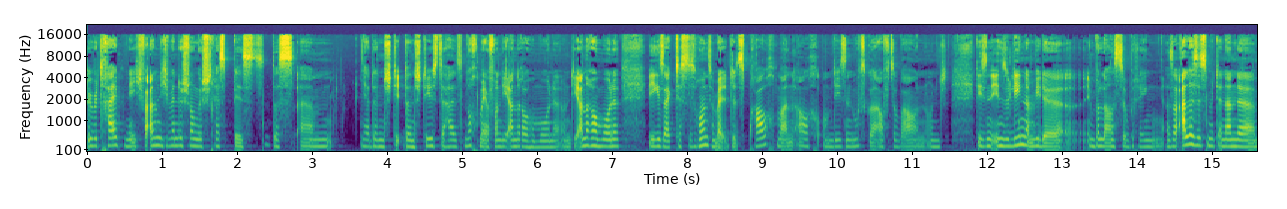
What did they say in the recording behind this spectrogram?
übertreib nicht, vor allem nicht, wenn du schon gestresst bist. Das ähm, ja, dann, ste dann stehst du halt noch mehr von die anderen Hormone. Und die anderen Hormone, wie gesagt, Testosteron zum Beispiel, das braucht man auch, um diesen Muskel aufzubauen und diesen Insulin dann wieder in Balance zu bringen. Also alles ist miteinander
